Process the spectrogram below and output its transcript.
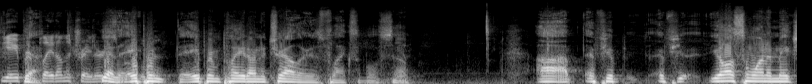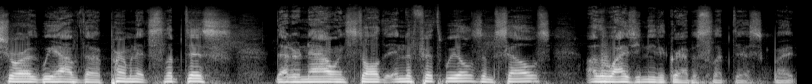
the apron Yeah. plate on the trailer. Yeah, is the apron the apron plate on the trailer is flexible. So, uh, if you if you you also want to make sure we have the permanent slip discs that are now installed in the fifth wheels themselves. Otherwise, you need to grab a slip disc, but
